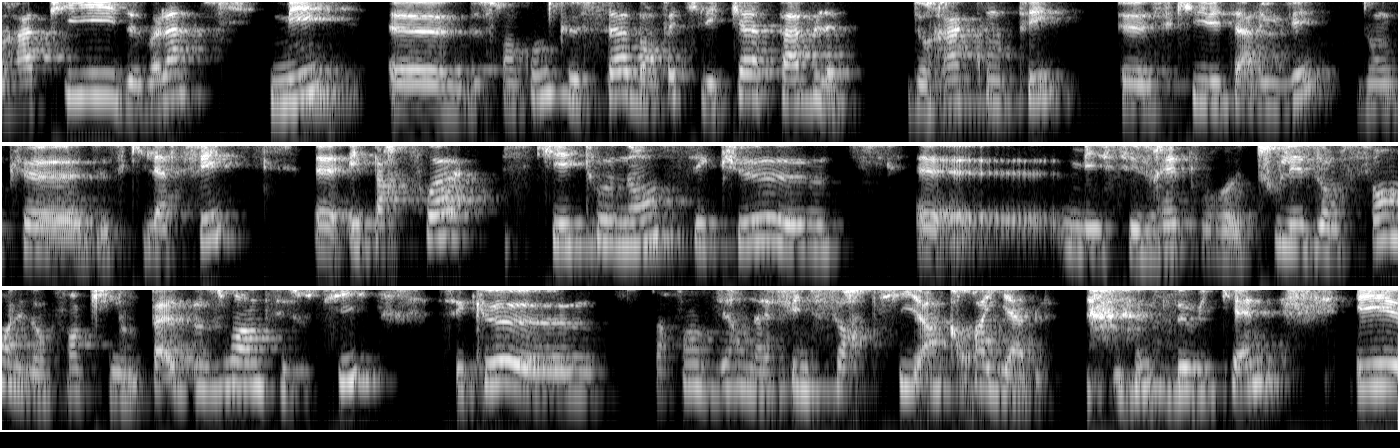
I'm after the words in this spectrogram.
rapide, voilà, mais de se rendre compte que ça, ben, en fait, il est capable de raconter euh, ce qui lui est arrivé, donc euh, de ce qu'il a fait. Euh, et parfois, ce qui est étonnant, c'est que, mais c'est vrai pour tous les enfants, les enfants qui n'ont pas besoin de ces outils, c'est que parfois on se dit on a fait une sortie incroyable ce week-end. Et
